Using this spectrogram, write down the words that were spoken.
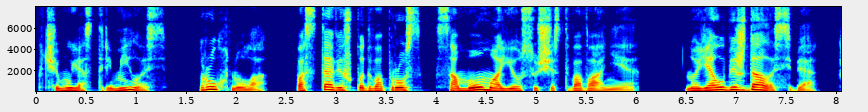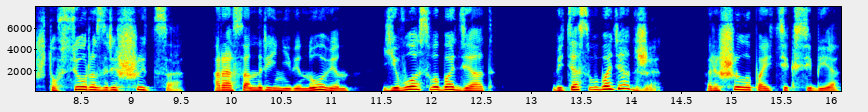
к чему я стремилась, рухнуло, поставив под вопрос само мое существование. Но я убеждала себя, что все разрешится. Раз Анри невиновен, его освободят. Ведь освободят же. Решила пойти к себе.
